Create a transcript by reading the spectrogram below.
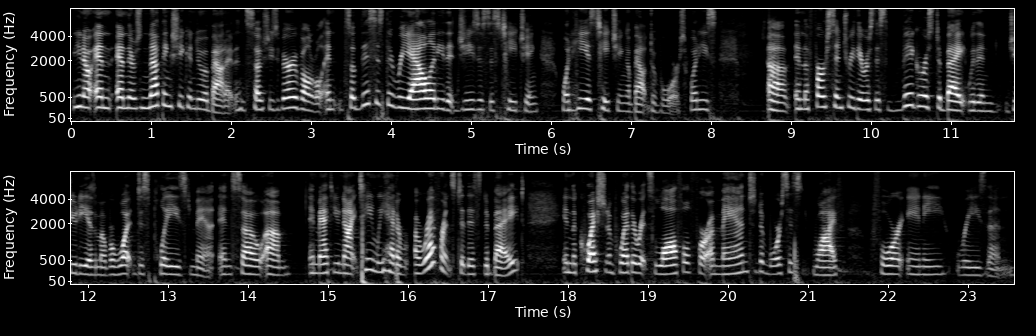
you know and and there's nothing she can do about it and so she's very vulnerable and so this is the reality that jesus is teaching when he is teaching about divorce what he's uh, in the first century there was this vigorous debate within judaism over what displeased meant and so um, in matthew 19 we had a, a reference to this debate in the question of whether it's lawful for a man to divorce his wife for any reason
